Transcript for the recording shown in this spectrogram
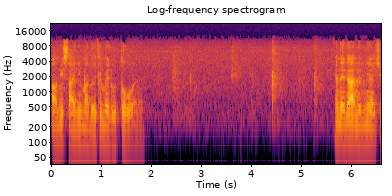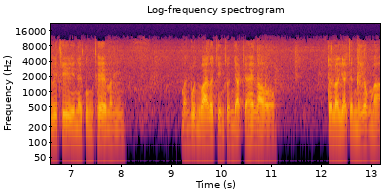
เอานิสัยนี้มาโดยที่ไม่รู้ตัวนะงั้นในด้านหนึ่งเนี่ย ชีวิตที่ในกรุงเทพมันมันวุ่นวายก็จริงจนอยากจะให้เรา จนเราอยากจะหนีออกมา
